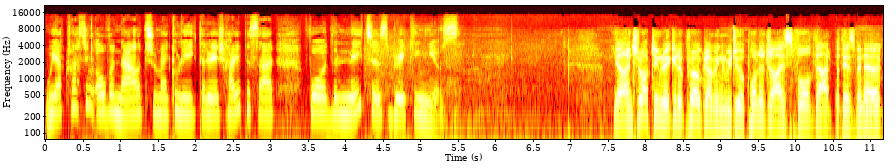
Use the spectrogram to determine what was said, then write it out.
We are crossing over now to my colleague Taresh Harreeparshad for the latest breaking news. Yeah, interrupting regular programming, and we do apologize for that. But there's been an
